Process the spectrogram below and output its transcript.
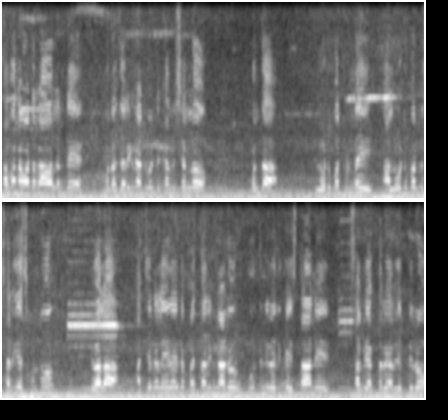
సమాన వాట రావాలంటే మొన్న జరిగినటువంటి కమిషన్లో కొంత లోటుపట్లు ఉన్నాయి. ఆ లోటుపట్లు సరి చేసుకుంటూ ఇవాళ వచ్చే నెల ఏదైతే పది తారీఖు నాడు పూర్తి నివేదిక ఇస్తా అని సమీ అఖ్తర్ గారు చెప్పారో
